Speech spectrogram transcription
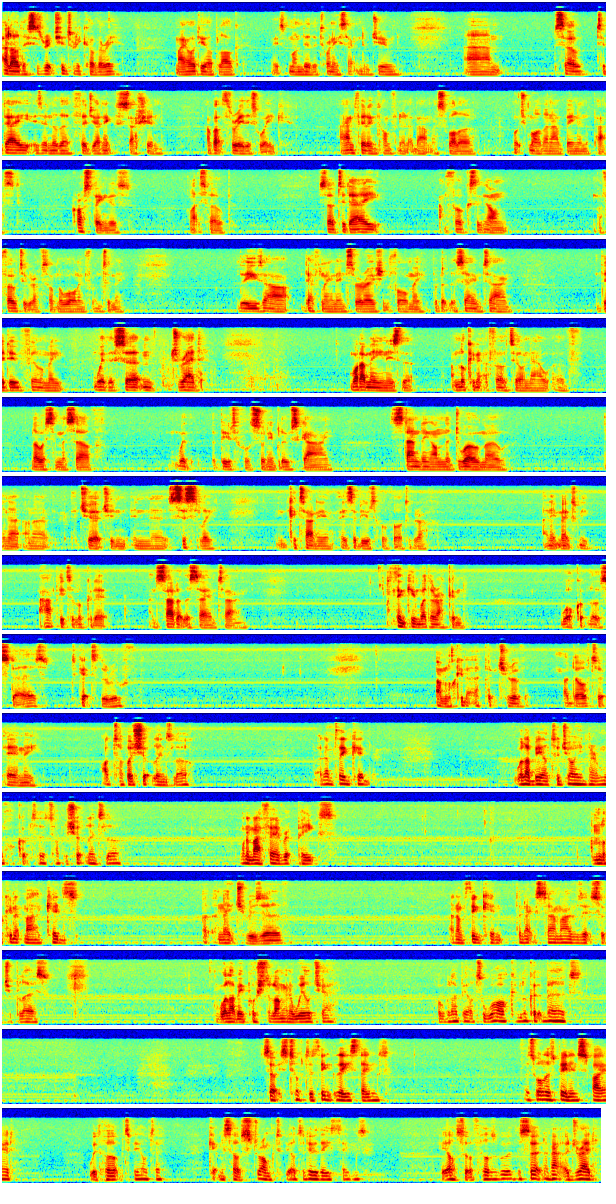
this is Richard's Recovery, my audio blog. It's Monday, the 22nd of June. Um, so today is another Phagenyx session. I've got three this week. I am feeling confident about my swallow, much more than I've been in the past. Cross fingers, let's hope. So today I'm focusing on my photographs on the wall in front of me. These are definitely an inspiration for me, but at the same time, they do fill me with a certain dread. What I mean is that I'm looking at a photo now of Lois and myself with a beautiful sunny blue sky, standing on the Duomo in a, on a, a church in, in uh, Sicily, in Catania. It's a beautiful photograph. And it makes me happy to look at it and sad at the same time, thinking whether I can walk up those stairs to get to the roof. I'm looking at a picture of my daughter Amy on top of Shutlingsloe, and I'm thinking, will I be able to join her and walk up to the top of Shutlingsloe? One of my favourite peaks. I'm looking at my kids at a nature reserve and I'm thinking the next time I visit such a place, will I be pushed along in a wheelchair? Or will I be able to walk and look at the birds? So it's tough to think these things, as well as being inspired with hope to be able to get myself strong to be able to do these things. It also fills me with a certain amount of dread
